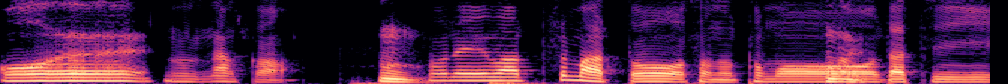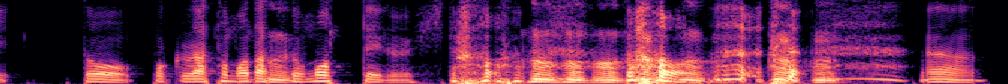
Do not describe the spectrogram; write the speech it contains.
う。ん、なんかうん。それは妻とその友達と僕が友達と思ってる人、とうん。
